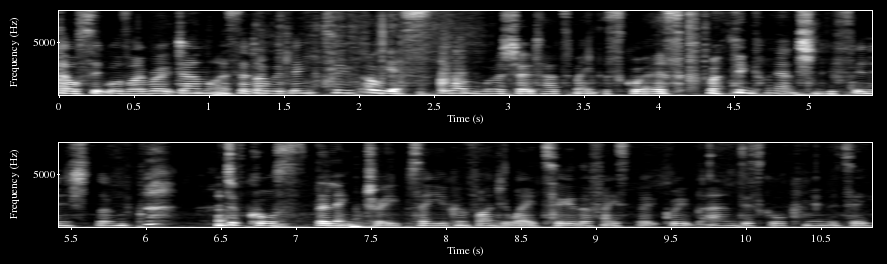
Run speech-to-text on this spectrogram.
else it was i wrote down that i said i would link to. Oh yes the one where i showed how to make the squares. I think i actually finished them. And of course the Linktree so you can find your way to the facebook group and discord community.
